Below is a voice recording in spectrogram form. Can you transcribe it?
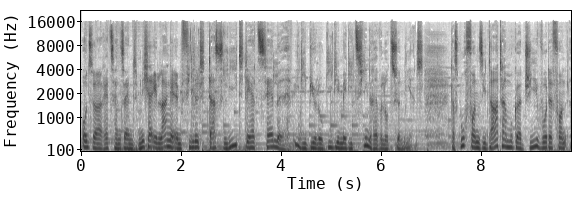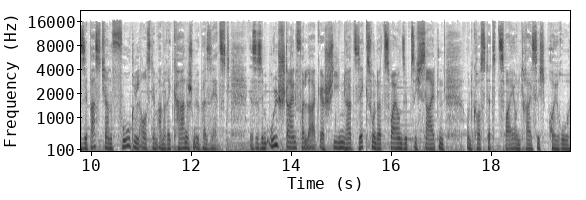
Unser Rezensent Michael Lange empfiehlt Das Lied der Zelle, wie die Biologie die Medizin revolutioniert. Das Buch von Siddhartha Mukherjee wurde von Sebastian Vogel aus dem Amerikanischen übersetzt. Es ist im Ullstein Verlag erschienen, hat 672 Seiten und kostet 32,99 Euro.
